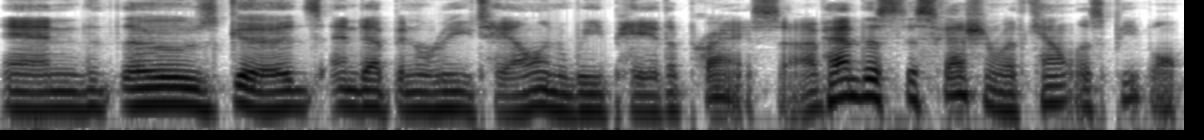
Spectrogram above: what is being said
and those goods end up in retail and we pay the price. So I've had this discussion with countless people.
